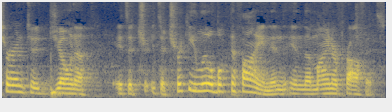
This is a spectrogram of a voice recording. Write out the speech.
turn to Jonah. It's a, tr- it's a tricky little book to find in, in the Minor Prophets.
